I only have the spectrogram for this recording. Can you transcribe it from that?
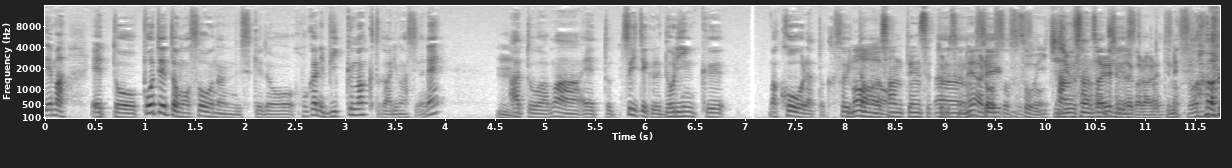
で、まあ、えっと、ポテトもそうなんですけど、他にビッグマックとかありますよね。うん。あとは、まあ、えっと、ついてくるドリンク、まあ、コーラとかそういったもの。まあ3点セットですよね、うんあれそうそうそう一汁三菜ですよね。だからあれってね。そうそう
